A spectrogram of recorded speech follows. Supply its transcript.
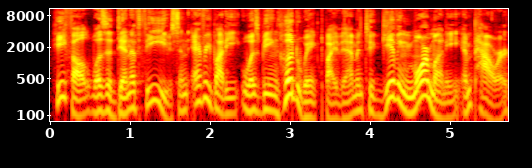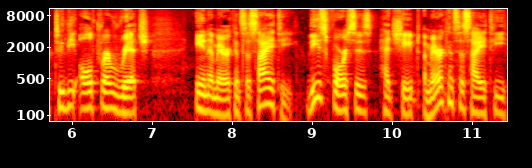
he felt was a den of thieves, and everybody was being hoodwinked by them into giving more money and power to the ultra rich in American society. These forces had shaped American society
